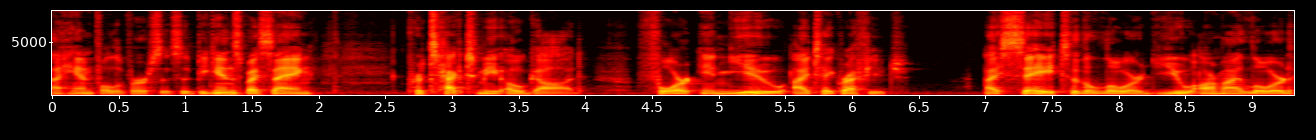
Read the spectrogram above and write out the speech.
a handful of verses. It begins by saying, Protect me, O God, for in you I take refuge. I say to the Lord, You are my Lord.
